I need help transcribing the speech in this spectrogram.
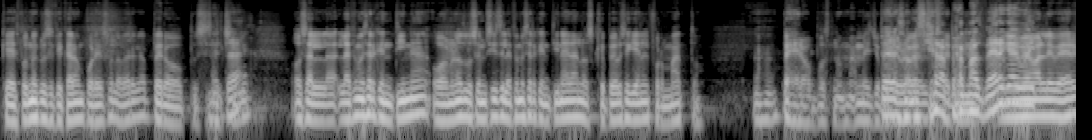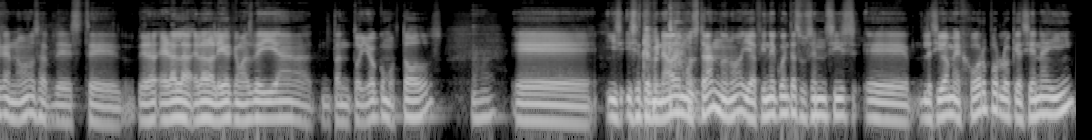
que después me crucificaron por eso, la verga, pero pues es el chile. O sea, la, la FMS Argentina, o al menos los MCs de la FMS Argentina eran los que peor seguían el formato. Ajá. Pero pues no mames, yo Pero prefiero son los que sea, rapean más verga, güey. Me vale verga, ¿no? O sea, este, era, era la, era la liga que más veía tanto yo como todos. Ajá. Eh, y, y se terminaba demostrando, ¿no? Y a fin de cuentas sus MCs eh, les iba mejor por lo que hacían ahí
